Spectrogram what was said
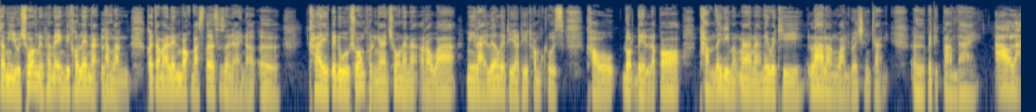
จะมีอยู่ช่วงหนึ่งเท่านั้นเองที่เขาเล่นอะ หลังๆ ก็จะมาเล่นบล็อกบัสเตอร์ซะส่วนใหญ่เนอะเออใครไปดูช่วงผลงานช่วงนั้นนะเราว่ามีหลายเรื่องเลยทีเดียวที่ทอมครูซเขาโดดเด่นแล้วก็ทำได้ดีมากๆนะ ในเวทีล่ารางวัลด้วยเช่นกัน เออ ไปติดตามได้ เอาละ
